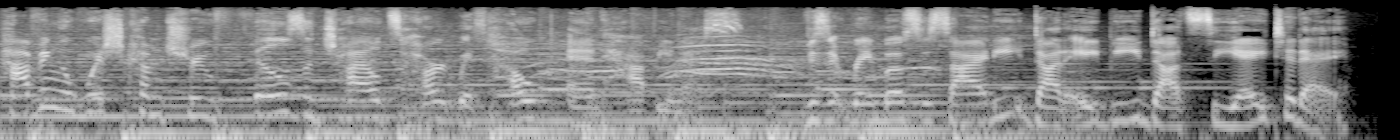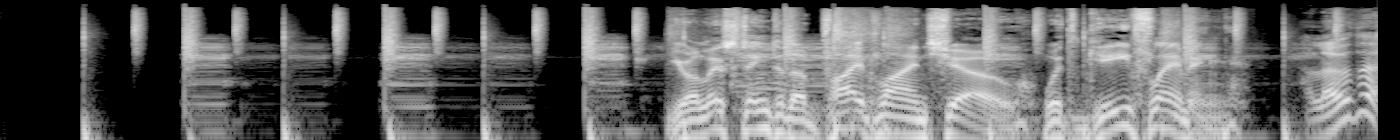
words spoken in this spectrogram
Having a wish come true fills a child's heart with hope and happiness. Visit rainbowsociety.ab.ca today. You're listening to The Pipeline Show with Guy Flaming. Hello there.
